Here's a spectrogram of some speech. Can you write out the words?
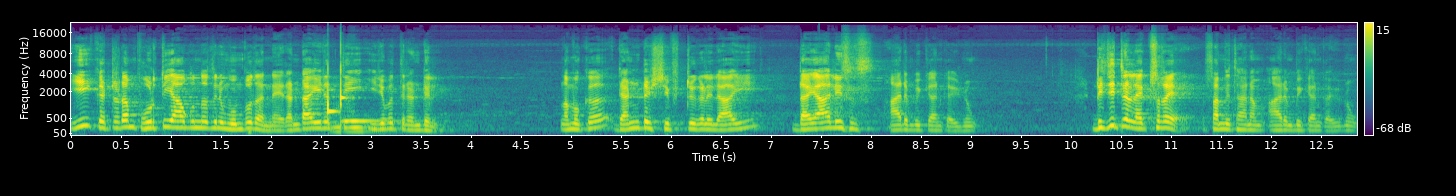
ഈ കെട്ടിടം പൂർത്തിയാകുന്നതിന് മുമ്പ് തന്നെ രണ്ടായിരത്തി ഇരുപത്തിരണ്ടിൽ നമുക്ക് രണ്ട് ഷിഫ്റ്റുകളിലായി ഡയാലിസിസ് ആരംഭിക്കാൻ കഴിഞ്ഞു. ഡിജിറ്റൽ എക്സ്റേ സംവിധാനം ആരംഭിക്കാൻ കഴിഞ്ഞു.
